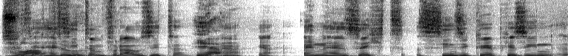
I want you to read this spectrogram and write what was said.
slaat hij ziet een vrouw zitten. Ja. hè? ja. En hij zegt, sinds ik u heb gezien, eh,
